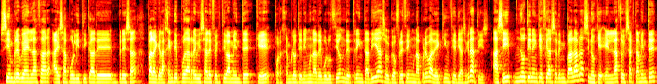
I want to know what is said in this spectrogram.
siempre voy a enlazar a esa política de empresa para que la gente pueda revisar efectivamente que, por ejemplo, tienen una devolución de 30 días o que ofrecen una prueba de 15 días gratis. Así no tienen que fiarse de mi palabra, sino que enlazo exactamente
